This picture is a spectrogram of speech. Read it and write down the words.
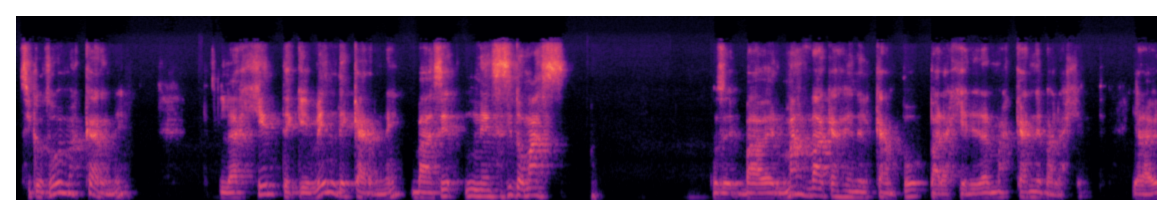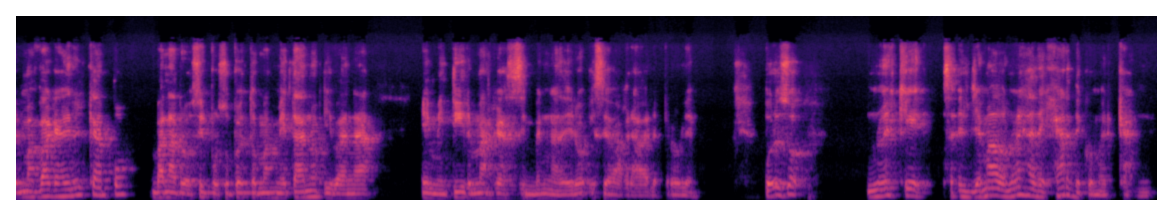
Si consumes más carne, la gente que vende carne va a decir, necesito más. Entonces va a haber más vacas en el campo para generar más carne para la gente. Y al haber más vacas en el campo, van a producir, por supuesto, más metano y van a emitir más gases invernaderos y se va a agravar el problema. Por eso, no es que el llamado no es a dejar de comer carne,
